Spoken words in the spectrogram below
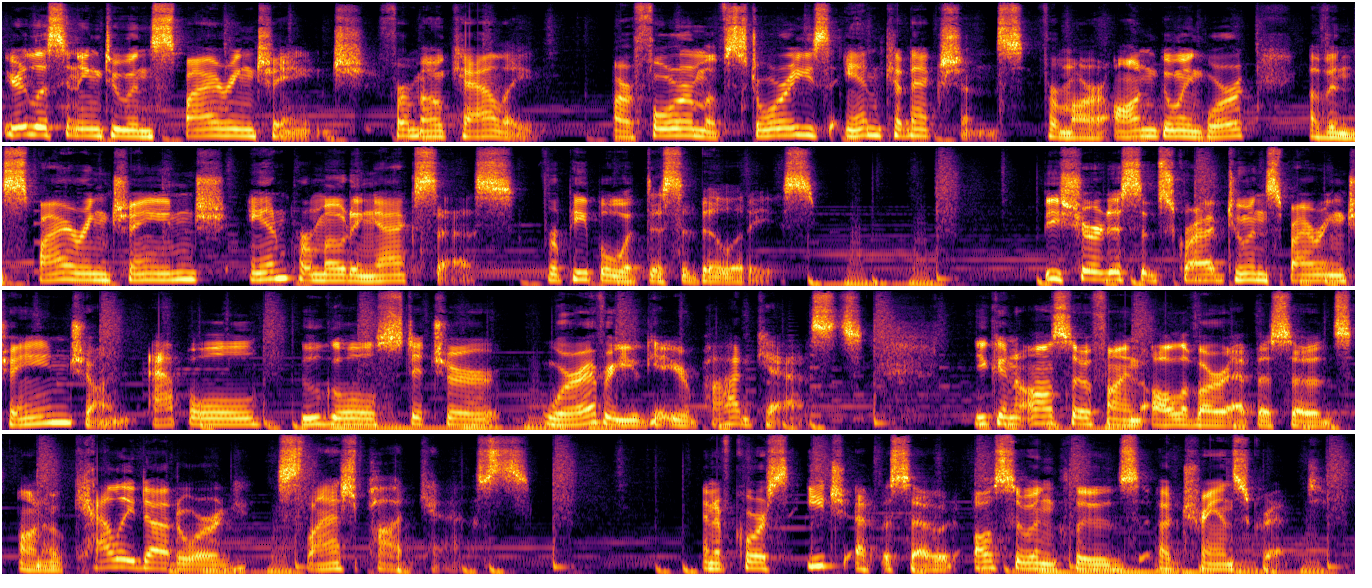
You're listening to Inspiring Change from Ocali, our forum of stories and connections from our ongoing work of inspiring change and promoting access for people with disabilities. Be sure to subscribe to Inspiring Change on Apple, Google, Stitcher, wherever you get your podcasts. You can also find all of our episodes on ocali.org slash podcasts. And of course, each episode also includes a transcript.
